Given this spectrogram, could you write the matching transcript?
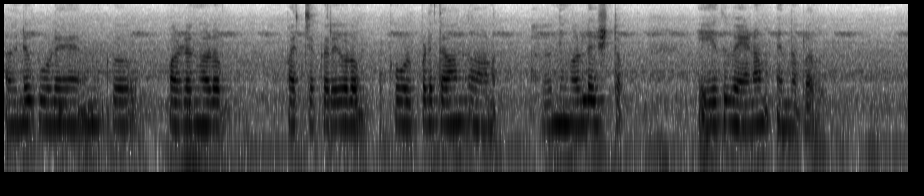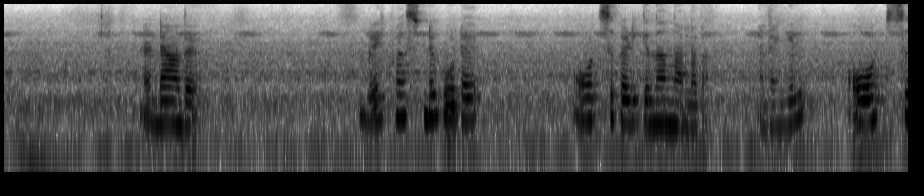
അതിന്റെ കൂടെ നമുക്ക് പഴങ്ങളും പച്ചക്കറികളും ഒക്കെ ഉൾപ്പെടുത്താവുന്നതാണ്. അത് നിങ്ങളുടെ ഇഷ്ടം. ഏത് വേണം എന്നുള്ളത്. രണ്ടാമത് ബ്രേക്ക്ഫാസ്റ്റിന്റെ കൂടെ ഓട്സ് കഴിക്കുന്നത് നല്ലതാണ് അല്ലെങ്കിൽ ഓട്സ്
